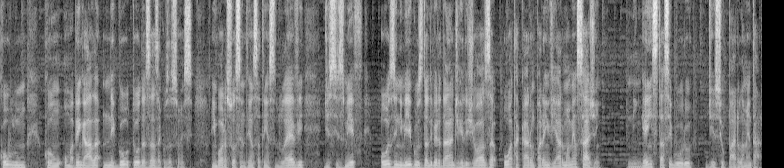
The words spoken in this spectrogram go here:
Kowloon com uma bengala, negou todas as acusações. Embora sua sentença tenha sido leve, disse Smith, os inimigos da liberdade religiosa o atacaram para enviar uma mensagem. Ninguém está seguro, disse o parlamentar.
